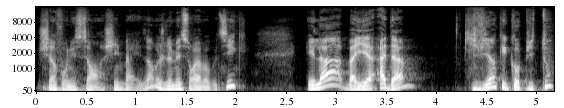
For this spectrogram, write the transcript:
chez un fournisseur en Chine, par exemple, je le mets sur ma boutique, et là, bah, il y a Adam qui vient, qui copie tout,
